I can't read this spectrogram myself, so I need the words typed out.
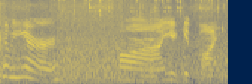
Come here! Aw, you good boy.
